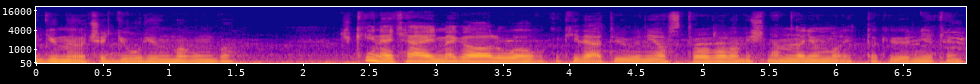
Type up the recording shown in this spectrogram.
gyümölcsöt gyúrjunk magunkba. És kéne egy hely, egy megálló, ahol ki lehet ülni, asztal valami, és nem nagyon van itt a környéken.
